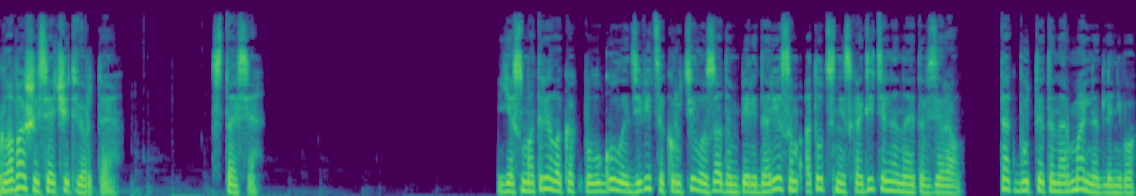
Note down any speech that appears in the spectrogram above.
Глава 64. Стася. Я смотрела, как полуголая девица крутила задом перед Аресом, а тот снисходительно на это взирал. Так, будто это нормально для него,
